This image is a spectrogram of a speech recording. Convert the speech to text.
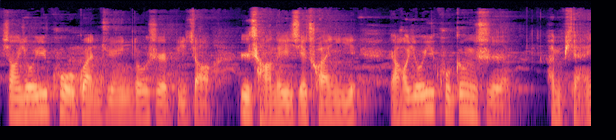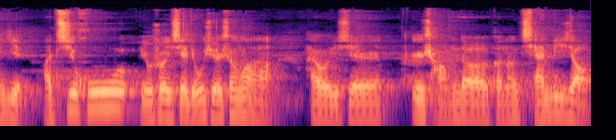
像优衣库冠军都是比较日常的一些穿衣，然后优衣库更是很便宜啊，几乎比如说一些留学生啊，还有一些日常的可能钱比较。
